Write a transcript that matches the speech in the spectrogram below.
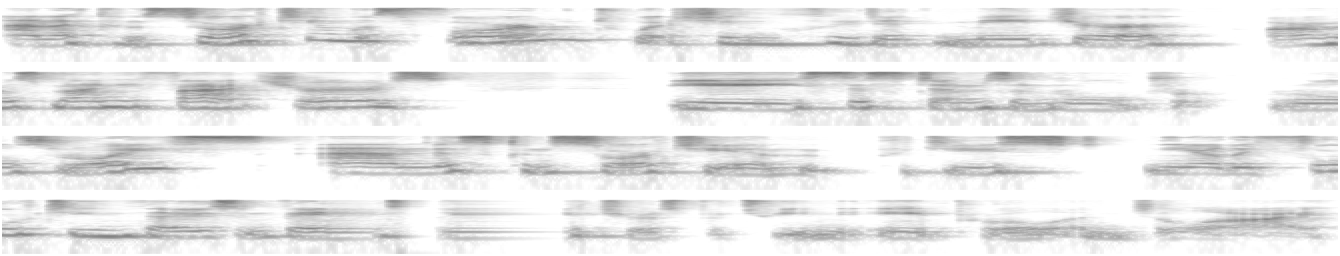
And a consortium was formed, which included major arms manufacturers, BAE Systems and Rolls-Royce. And this consortium produced nearly 14,000 ventilators between April and July.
